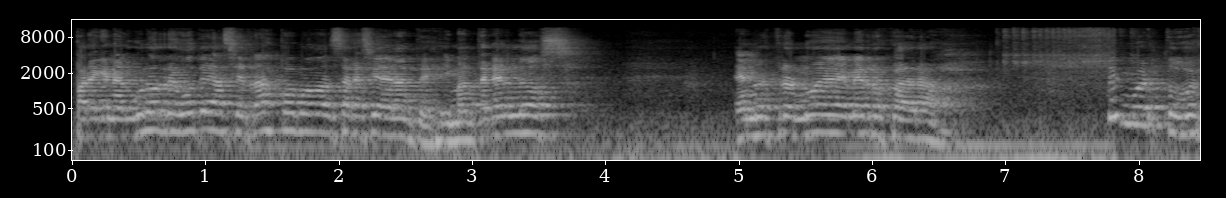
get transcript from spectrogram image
para que en algunos rebotes hacia atrás podamos avanzar hacia adelante y mantenernos en nuestros 9 metros cuadrados. Estoy muerto, güey.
